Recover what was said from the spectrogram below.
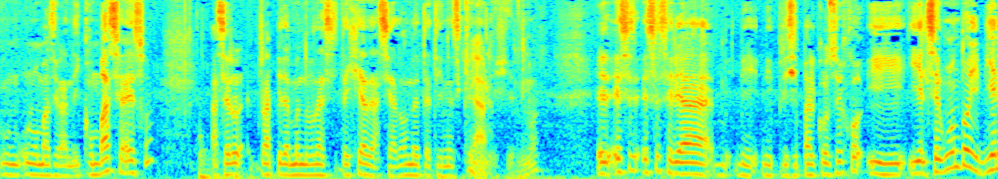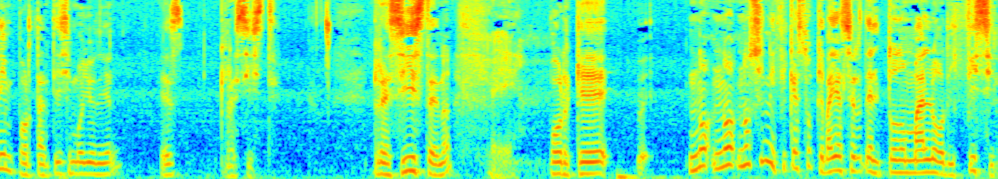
uno más grande. Y con base a eso, hacer rápidamente una estrategia de hacia dónde te tienes que dirigir. ¿no? E, ese, ese sería mi, mi, principal consejo. Y, y el segundo, y bien importantísimo, Judiel, es resiste. Resiste, ¿no? Porque no, no, no significa esto que vaya a ser del todo malo o difícil,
